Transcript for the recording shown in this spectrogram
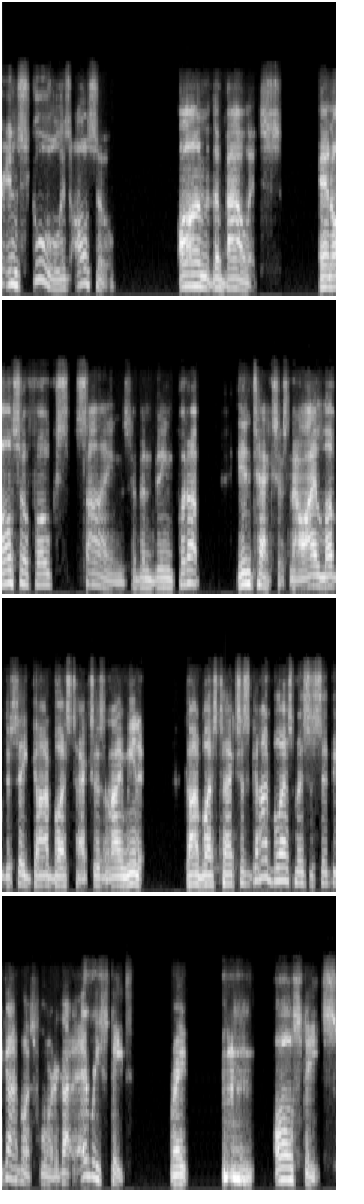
in school is also on the ballots. And also, folks, signs have been being put up in Texas. Now, I love to say God bless Texas, and I mean it. God bless Texas. God bless Mississippi. God bless Florida. God, every state, right? All states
